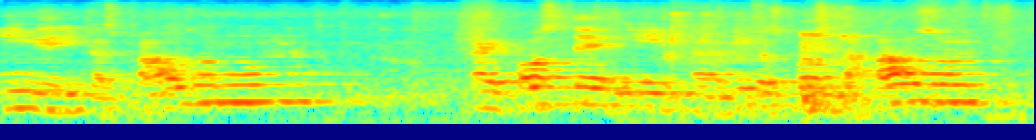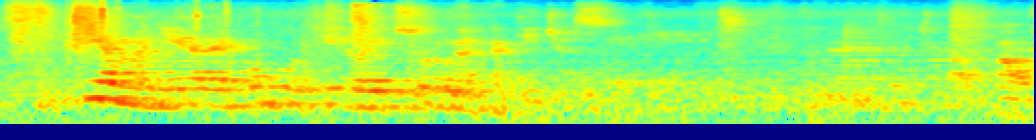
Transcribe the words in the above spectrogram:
Ni meritas pauzon nun, kai poste ni uh, vidos post la pauzon, kia maniere computiloi surmercaticias. Paulo?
